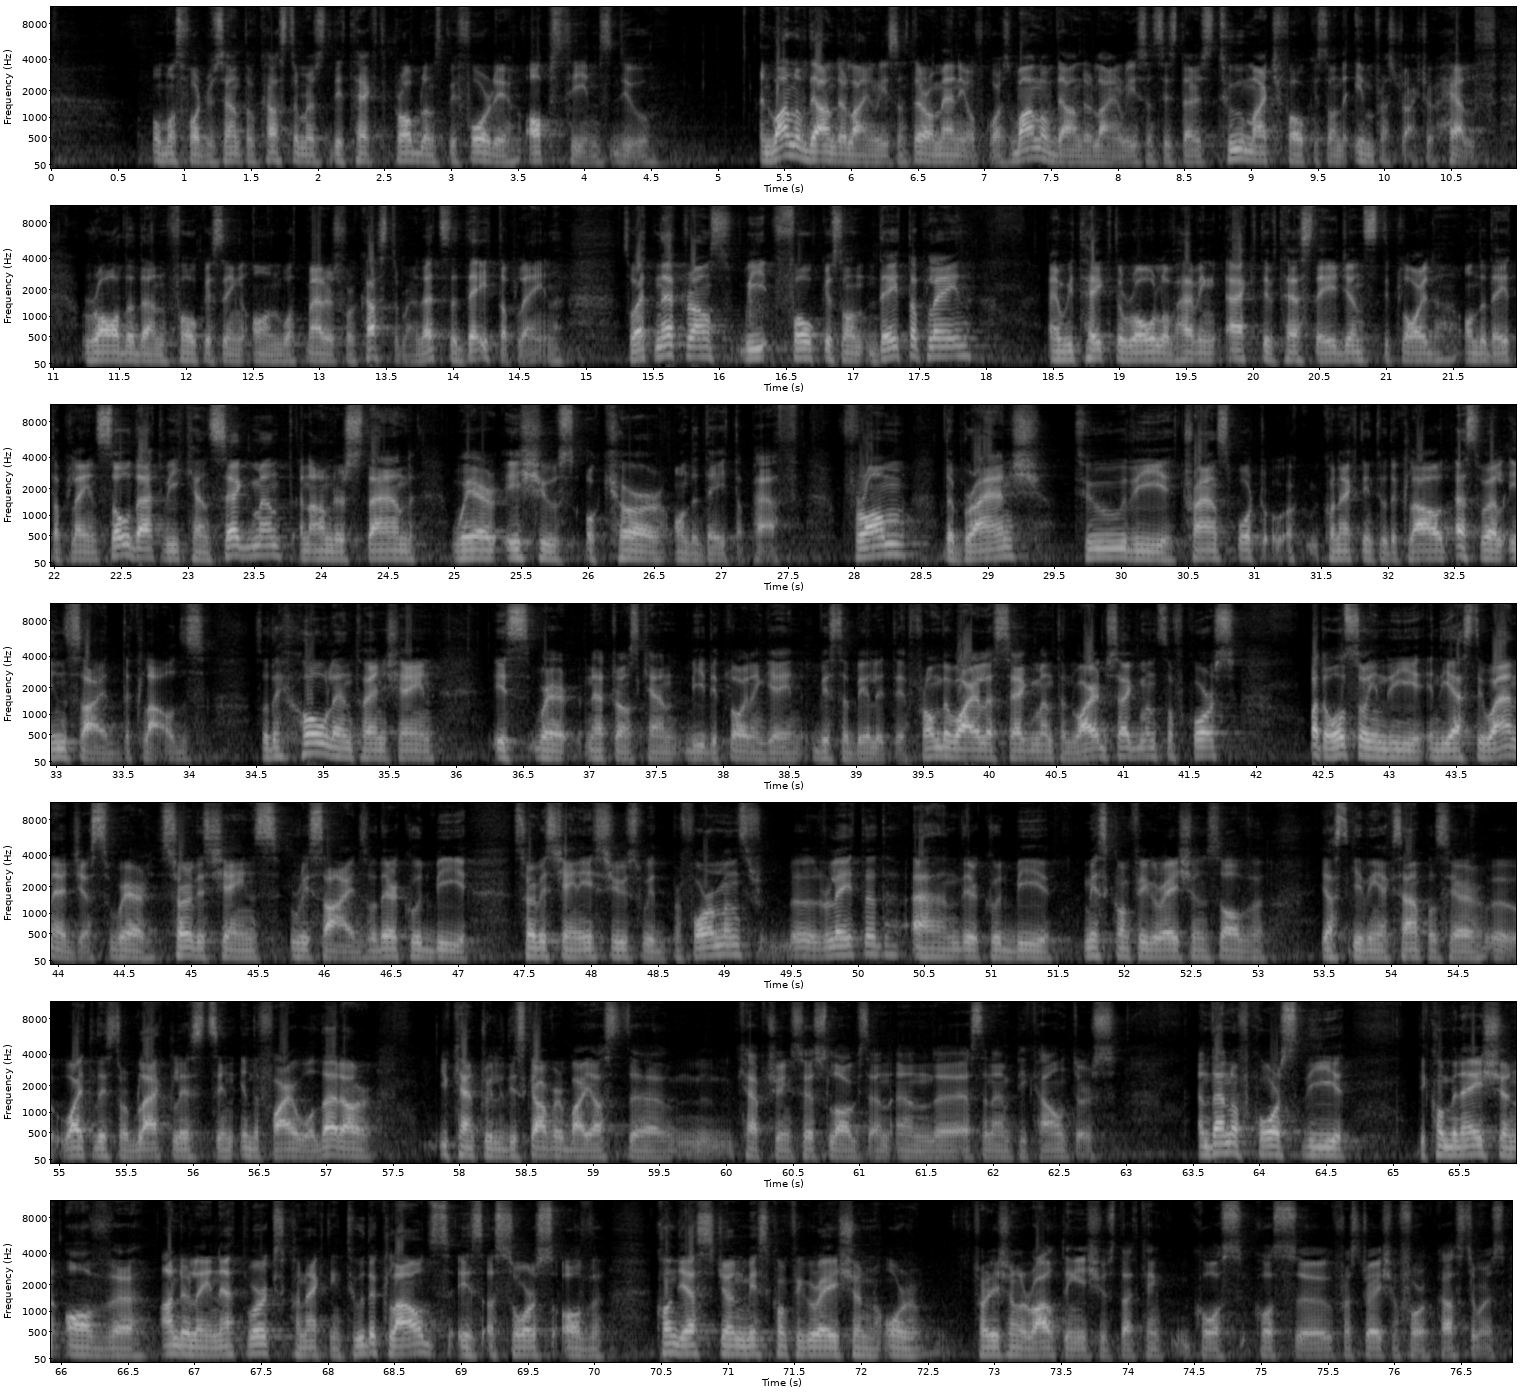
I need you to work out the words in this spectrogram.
almost 40% of customers detect problems before the ops teams do. And one of the underlying reasons, there are many of course, one of the underlying reasons is there is too much focus on the infrastructure health rather than focusing on what matters for customer, that's the data plane. So at NetRounds, we focus on data plane, and we take the role of having active test agents deployed on the data plane so that we can segment and understand where issues occur on the data path from the branch to the transport uh, connecting to the cloud as well inside the clouds. So the whole end-to-end chain is where Netrounds can be deployed and gain visibility from the wireless segment and wired segments, of course, but also in the, in the SD-WAN edges where service chains reside. So there could be service chain issues with performance uh, related, and there could be misconfigurations of, just giving examples here, uh, whitelist or blacklists in, in the firewall that are you can't really discover by just uh, capturing syslogs and, and uh, SNMP counters. And then, of course, the, the combination of uh, underlying networks connecting to the clouds is a source of congestion, misconfiguration, or traditional routing issues that can cause, cause uh, frustration for customers.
